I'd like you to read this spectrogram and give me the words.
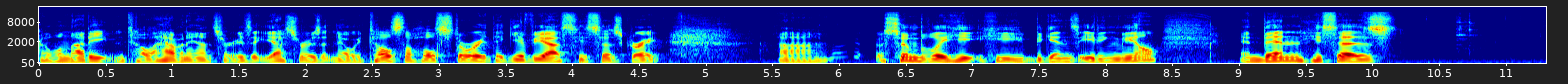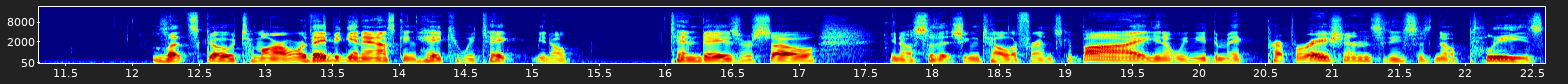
I will not eat until I have an answer. Is it yes or is it no? He tells the whole story. They give yes. He says, Great. Uh, assumably, he, he begins eating meal. And then he says, Let's go tomorrow. Or they begin asking, Hey, can we take, you know, 10 days or so, you know, so that she can tell her friends goodbye? You know, we need to make preparations. And he says, No, please.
